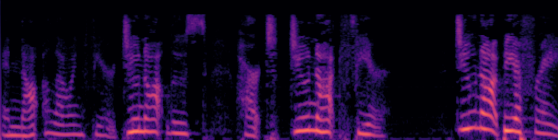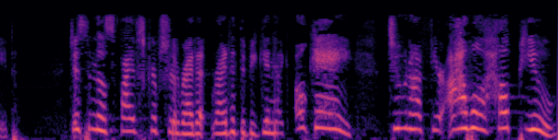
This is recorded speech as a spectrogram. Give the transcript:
and not allowing fear. Do not lose heart. Do not fear. Do not be afraid. Just in those five scriptures right at, right at the beginning, like, okay, do not fear. I will help you.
